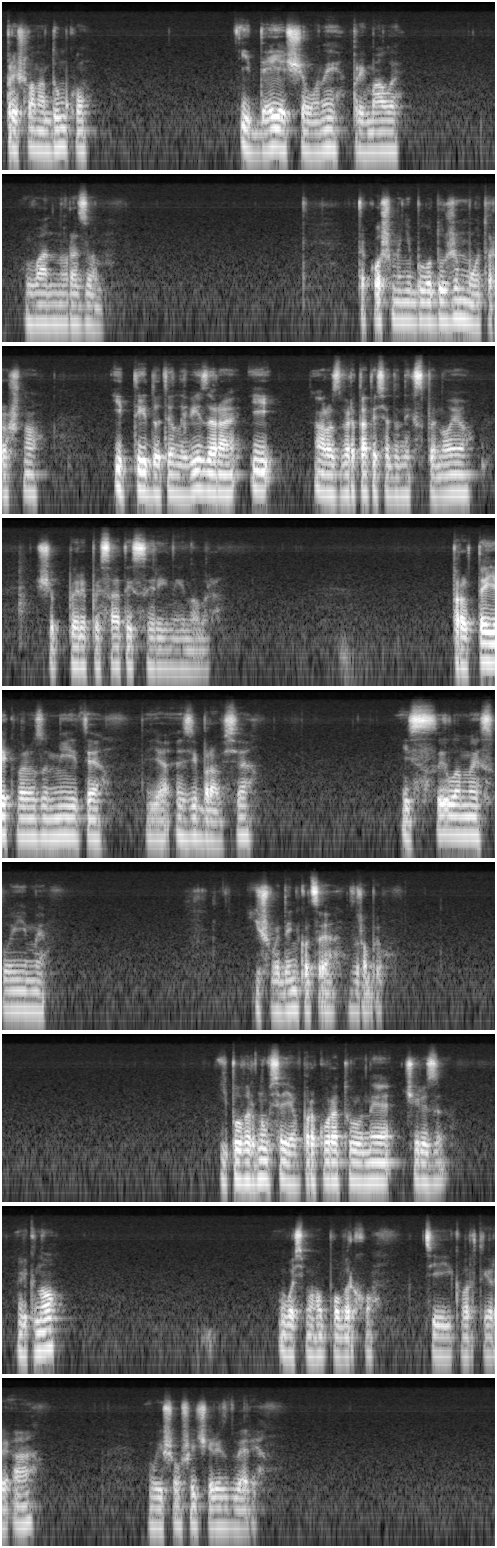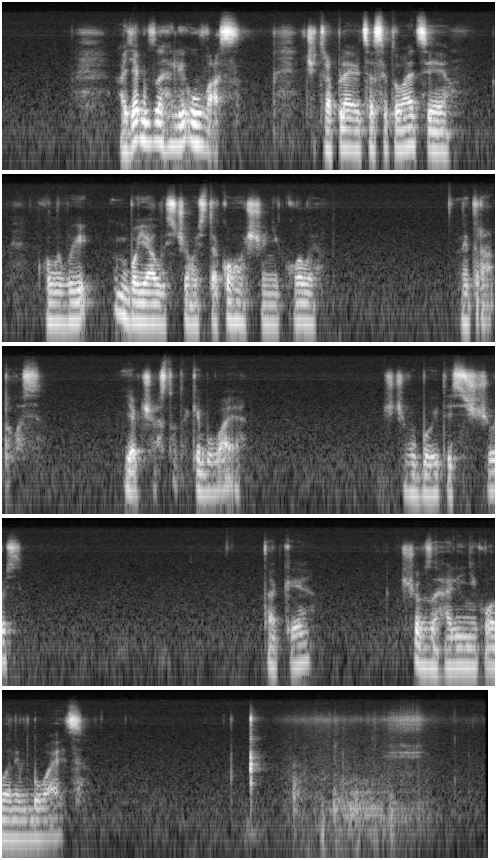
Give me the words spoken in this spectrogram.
прийшла на думку ідея, що вони приймали ванну разом. Також мені було дуже моторошно іти до телевізора і розвертатися до них спиною, щоб переписати серійний номер. Проте, як ви розумієте, я зібрався із силами своїми і швиденько це зробив. І повернувся я в прокуратуру не через вікно восьмого поверху цієї квартири, а вийшовши через двері. А як взагалі у вас? Чи трапляються ситуації, коли ви боялись чогось такого, що ніколи не трапилось? Як часто таке буває? Що ви боїтесь щось таке, що взагалі ніколи не відбувається?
